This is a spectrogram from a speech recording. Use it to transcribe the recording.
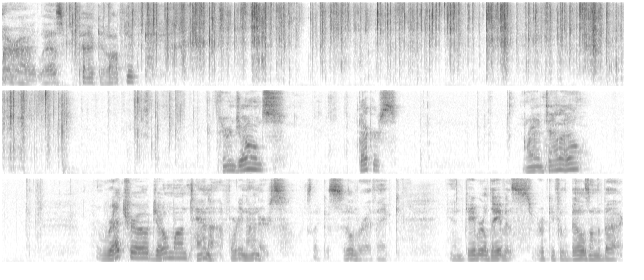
All right, last pack of optic. Aaron Jones, Packers. Ryan Tannehill. Retro Joe Montana, 49ers. Looks like a silver, I think. And Gabriel Davis, rookie for the Bills on the back.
